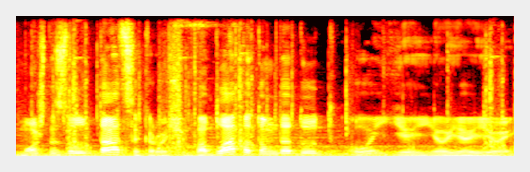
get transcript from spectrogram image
Можно залутаться, короче. Бабла потом дадут. Ой-ой-ой-ой-ой.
